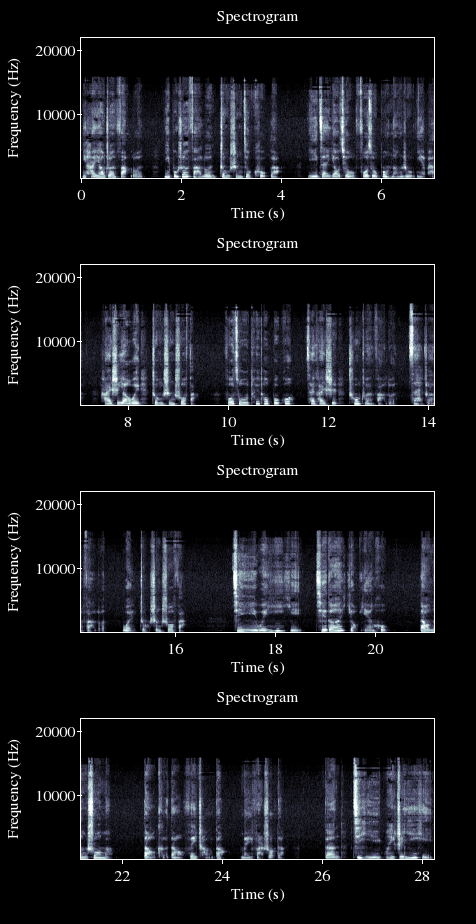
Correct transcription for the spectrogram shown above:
你还要转法轮，你不转法轮，众生就苦了。一再要求佛祖不能入涅槃，还是要为众生说法。佛祖推脱不过，才开始初转法轮，再转法轮，为众生说法。既以为一矣，且得有言乎？道能说吗？道可道，非常道，没法说的。但既以谓之一矣。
